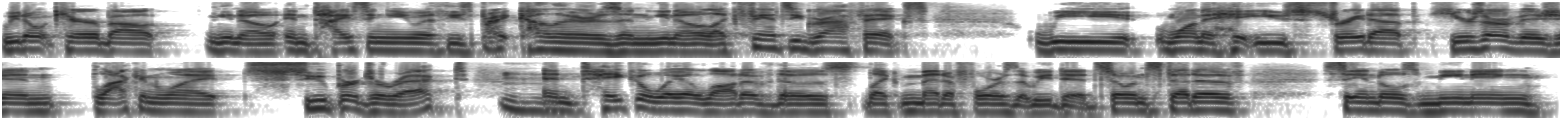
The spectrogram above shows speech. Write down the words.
We don't care about, you know, enticing you with these bright colors and, you know, like fancy graphics we want to hit you straight up. Here's our vision, black and white, super direct, mm-hmm. and take away a lot of those like metaphors that we did. So instead of sandals meaning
